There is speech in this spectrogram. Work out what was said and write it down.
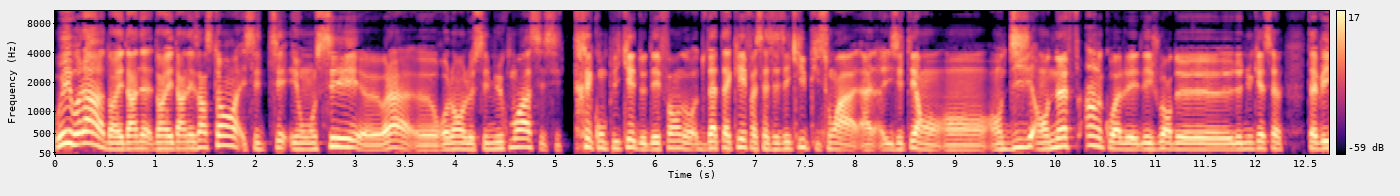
Oui, voilà, dans les derniers, dans les derniers instants, et, c'est- et on le sait, euh, voilà, Roland le sait mieux que moi, c'est très compliqué de défendre, d'attaquer face à ces équipes qui sont à, à- ils étaient en, en, en, 10 en 9-1, quoi, les, les joueurs de, de Newcastle. T'avais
